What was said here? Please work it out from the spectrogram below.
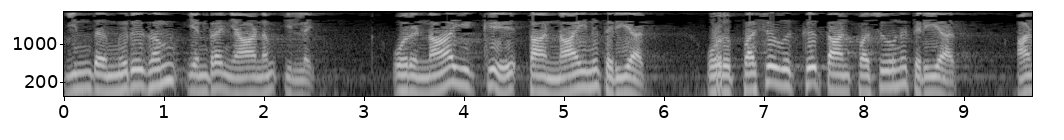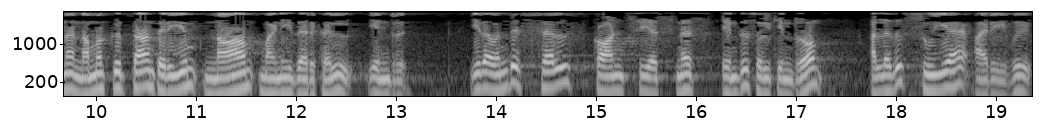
இந்த மிருகம் என்ற ஞானம் இல்லை. ஒரு நாய்க்கு தான் நாய்னு தெரியாது. ஒரு பசுவுக்கு தான் பசுன்னு தெரியாது. ஆனா நமக்குத்தான் தெரியும் நாம் மனிதர்கள் என்று. இத வந்து செல்ஃப் கான்சியஸ்னஸ் என்று சொல்கின்றோம் அல்லது சுய அறிவு.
